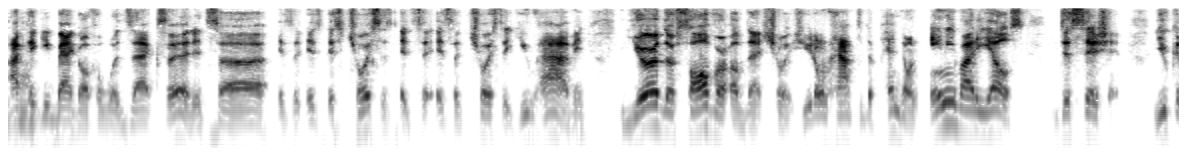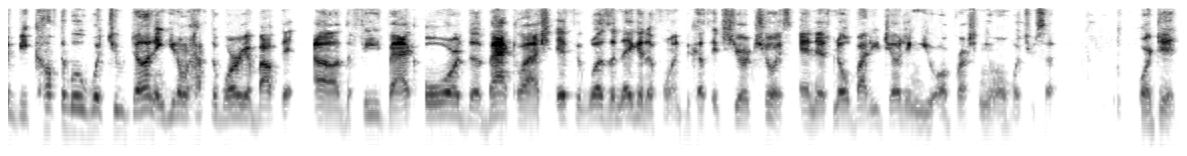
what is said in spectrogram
I Mhm. piggyback off of what Zach said. It's uh, it's it's, it's choices. It's a, it's a choice that you have, and you're the solver of that choice. You don't have to depend on anybody else decision. You can be comfortable with what you've done, and you don't have to worry about the uh, the feedback or the backlash if it was a negative one, because it's your choice, and there's nobody judging you or brushing you on what you said or did.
